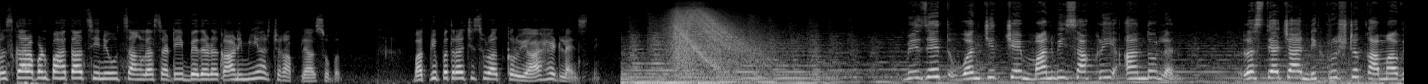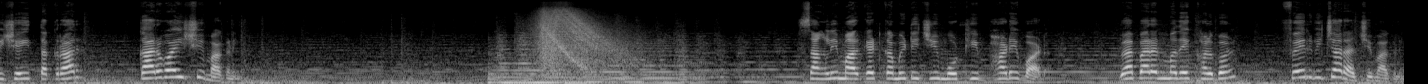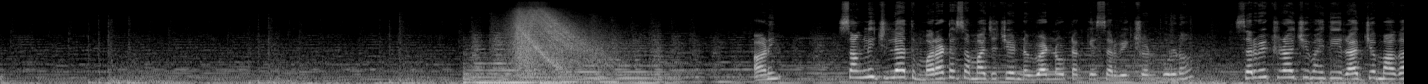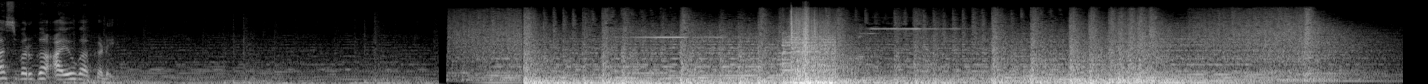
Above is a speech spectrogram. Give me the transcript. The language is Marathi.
नमस्कार आपण पाहतात सी न्यूज चांगल्यासाठी बेधडक आणि मी अर्चना आपल्यासोबत. बातमीपत्राची सुरुवात करूया हेडलाईन्सने विजेत वंचितचे मानवी साखळी आंदोलन रस्त्याच्या निकृष्ट कामाविषयी तक्रार कारवाईची मागणी. सांगली मार्केट कमिटीची मोठी भाडेवाढ व्यापाऱ्यांमध्ये खळबळ फेरविचाराची मागणी. आणि सांगली जिल्ह्यात मराठा समाजाचे नव्याण्णव टक्के सर्वेक्षण पूर्ण. सर्वेक्षणाची माहिती राज्य मागासवर्ग आयोगाकडे.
